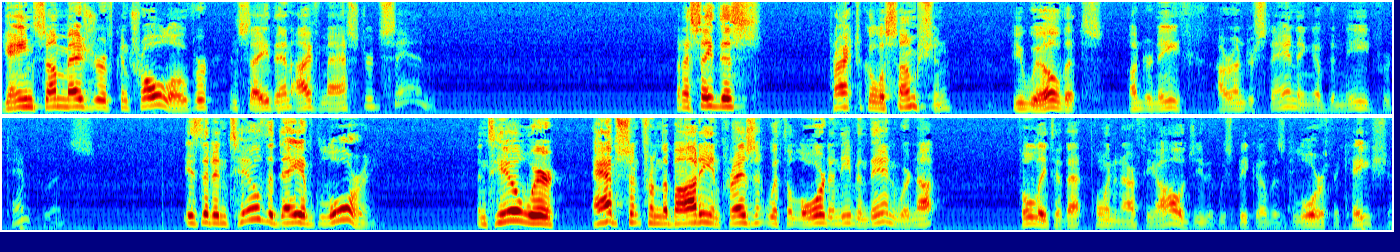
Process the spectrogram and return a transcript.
gain some measure of control over and say, then I've mastered sin. But I say this practical assumption, if you will, that's underneath our understanding of the need for temperance is that until the day of glory, until we're absent from the body and present with the Lord, and even then we're not fully to that point in our theology that we speak of as glorification,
